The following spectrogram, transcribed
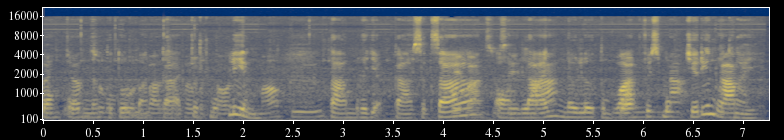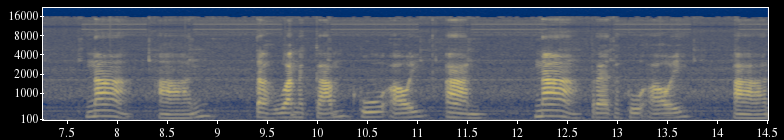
បងប្អូននឹងទទួលបានការចុះឈ្មោះភ្លាមតាមរយៈការសិក្សាអនឡាញនៅលើទំព័រ Facebook ជារៀងរាល់ថ្ងៃណាអានតវណ្ណកម្មគួរឲ្យអាន ណាប្រែថាគួរឲ្យអាន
